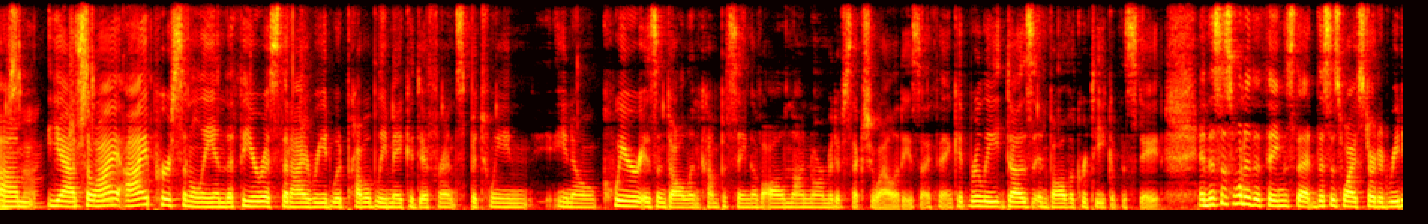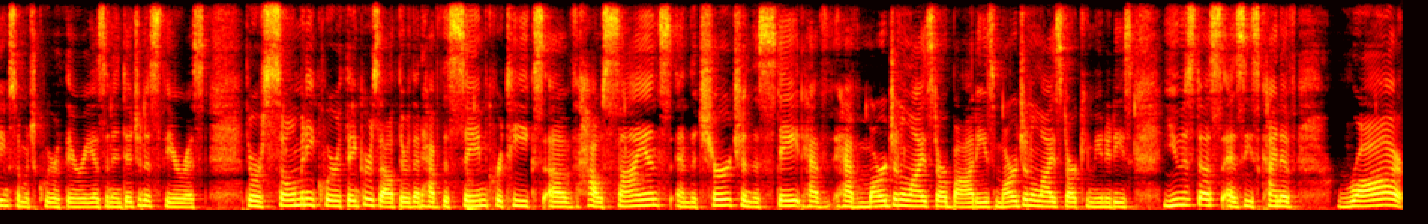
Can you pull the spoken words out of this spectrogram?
um, yeah, so I, I personally and the theorists that I read would probably make a difference between you know queer isn't all encompassing of all non-normative sexualities. I think it really does involve a critique of the state, and this is one of the things that this is why I've started reading so much queer theory as an Indigenous theorist. There are so many queer thinkers out there that have the same critiques of how science and the church and the state have have marginalized our bodies, marginalized our communities, used us as these kind of raw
